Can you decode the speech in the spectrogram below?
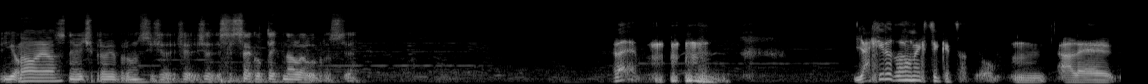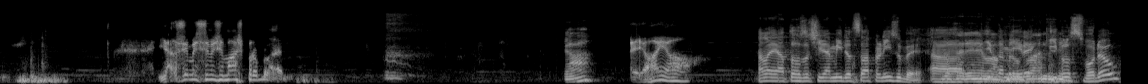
jo. No jo. S největší pravděpodobností, že, že, že, že jsi se jako teď nalil prostě. Hele, já ti do toho nechci kecat, jo. Mm, ale já si myslím, že máš problém. Já? Jo, jo. Ale já toho začínám mít docela plný zuby. Já A tady vidím tam někde kýbl s vodou?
